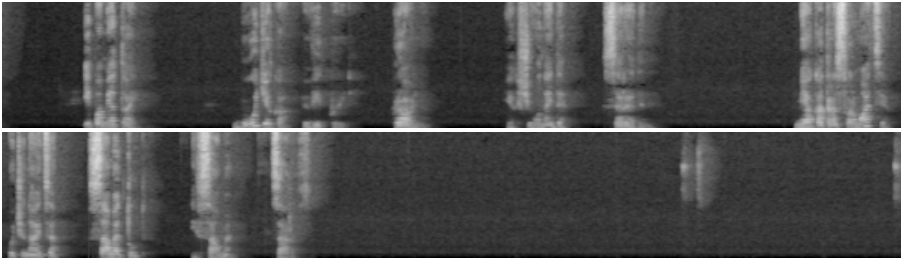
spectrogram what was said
І пам'ятай, будь-яка відповідь правильна, якщо вона йде зсередини. М'яка трансформація починається саме тут і саме зараз.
